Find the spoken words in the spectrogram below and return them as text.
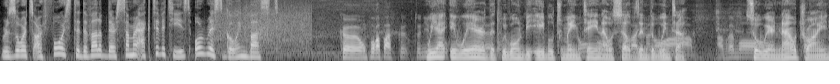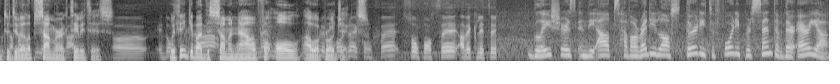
resorts are forced to develop their summer activities or risk going bust. We are aware that we won't be able to maintain ourselves in the winter. So we are now trying to develop summer activities. We think about the summer now for all our projects. Glaciers in the Alps have already lost 30 to 40 percent of their area,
